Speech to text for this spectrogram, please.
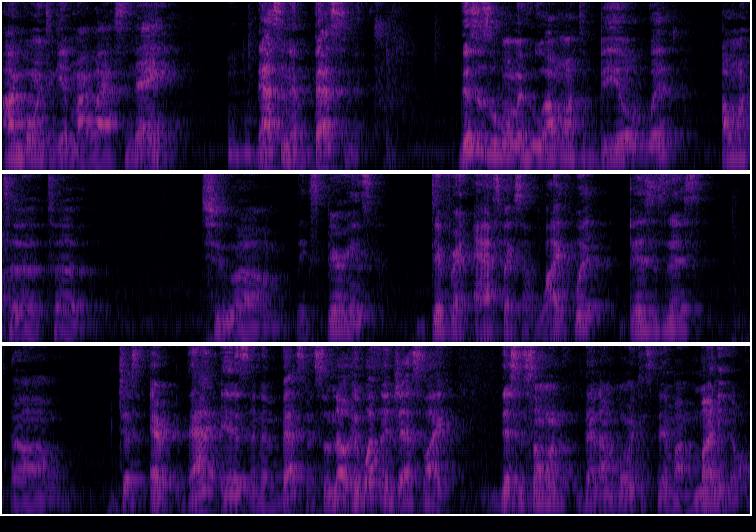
I'm going to give my last name. Mm-hmm. That's an investment. This is a woman who I want to build with. I want to to to um, experience different aspects of life with, business, um, just every, that is an investment. So no, it wasn't just like this is someone that I'm going to spend my money on.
